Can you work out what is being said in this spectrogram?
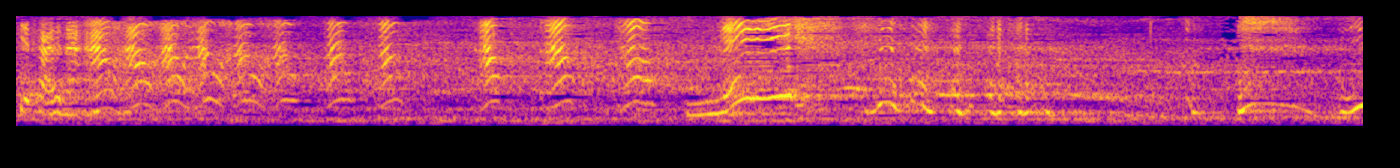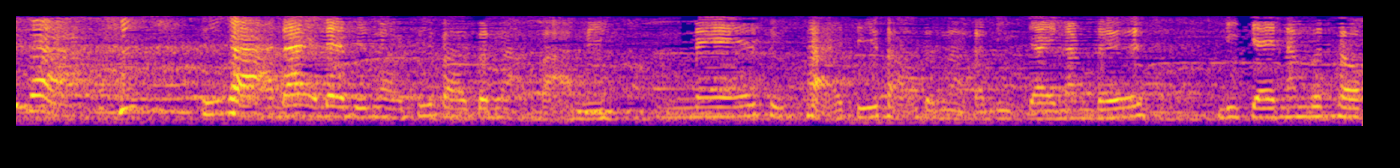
สีผ่าชนะเอาเอาเอาเอาเอาเอาเอาเอาเอาเอาเอาเน่ สีผ่าสีผ่าได้ได้พี่น้องสีผ่าชนะบาดนี้แน่สุดท้ายสีผ่าชนะก็ดีใจนำเด้อดีใจนำเบอร์ทอง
